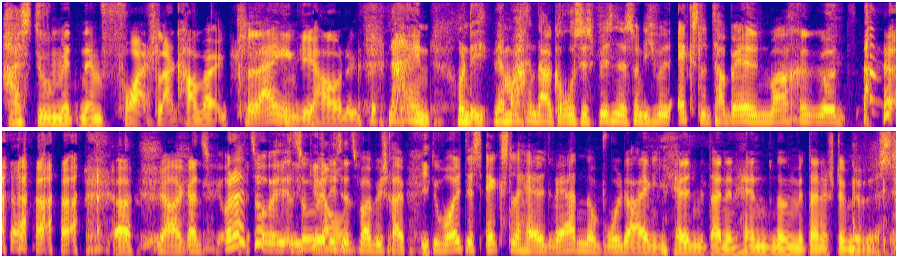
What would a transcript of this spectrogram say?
hast du mit einem Vorschlaghammer klein gehauen nein, und ich, wir machen da großes Business und ich will Excel-Tabellen machen und ja, ganz, oder? So, so genau. würde ich es jetzt mal beschreiben. Du wolltest Excel-Held werden, obwohl du eigentlich Held mit deinen Händen und mit deiner Stimme bist.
